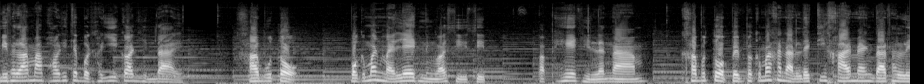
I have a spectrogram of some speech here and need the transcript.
มีพลังมากพอที่จะบดขยี้ก้อนหินได้คาบุโตะโปเกมอนหมายเลข 140 ประเภทหินและน้ำคาบุโตะเป็นโปเกมอนขนาดเล็กที่คล้ายแมงดาทะเล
